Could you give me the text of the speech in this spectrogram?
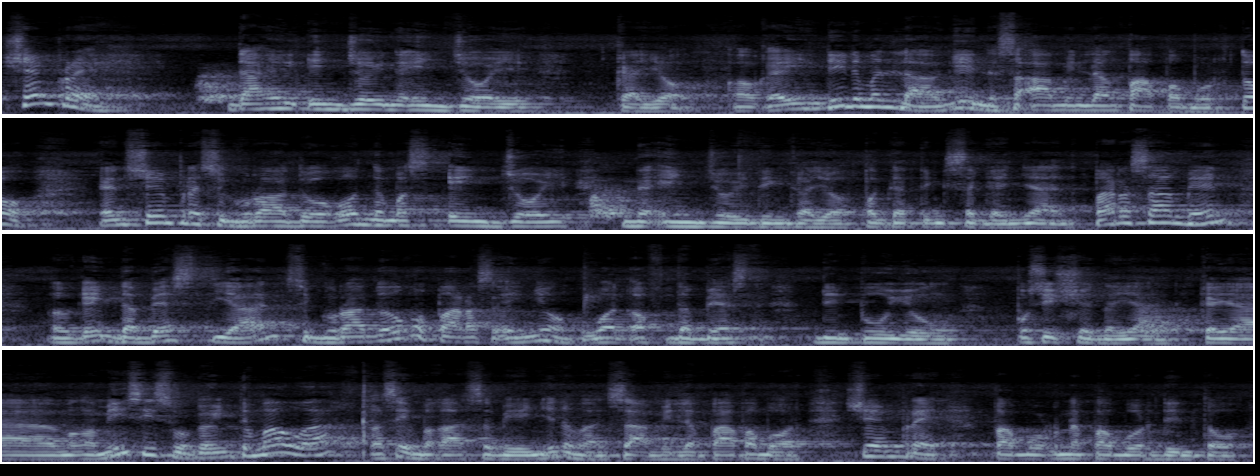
Siyempre, dahil enjoy na enjoy kayo. Okay? Hindi naman lagi na sa amin lang papabor to. And syempre sigurado ako na mas enjoy na enjoy din kayo pagdating sa ganyan. Para sa amin, okay, the best yan. Sigurado ako para sa inyo. One of the best din po yung position na yan. Kaya mga misis, huwag kayong tumawa kasi baka sabihin nyo naman sa amin lang papabor. Syempre, pabor na pabor din to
